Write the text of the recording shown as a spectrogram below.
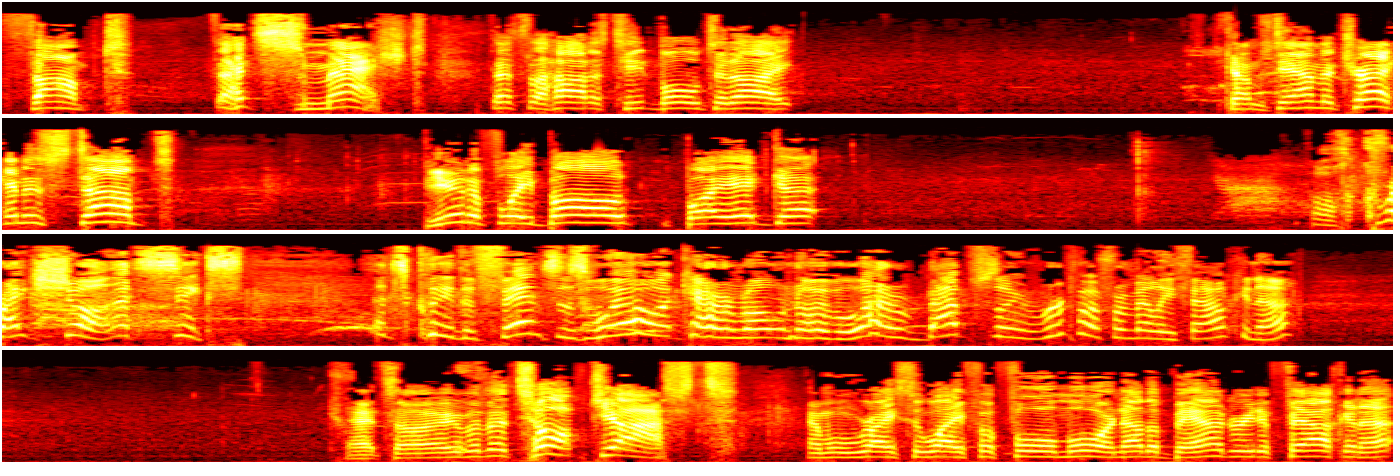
Thumped. That's smashed. That's the hardest hit ball today. Comes down the track and is stumped. Beautifully bowled by Edgar. Oh, great shot. That's six. That's cleared the fence as well at Karen Rolton Oval. What an absolute ripper from Ellie Falconer. That's over the top just. And we'll race away for four more. Another boundary to Falconer.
